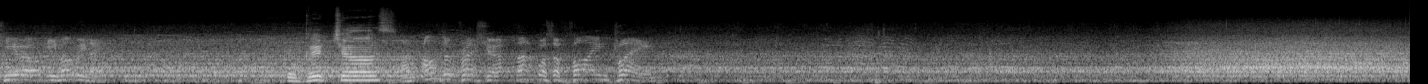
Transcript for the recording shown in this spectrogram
Ciro Immobile. Oh, great chance. And under pressure, that was a fine claim. Immobile. Well, that pass easy on the eye. Barella, great shot,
